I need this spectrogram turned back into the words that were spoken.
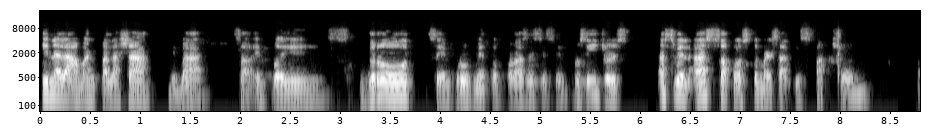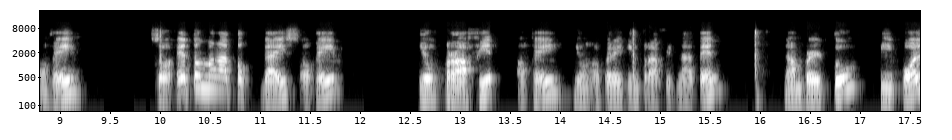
kinalaman pala siya, di ba? Sa employees growth, sa improvement of processes and procedures, as well as sa customer satisfaction. Okay? So, etong mga talk guys, okay? Yung profit, okay? Yung operating profit natin. Number two, people.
